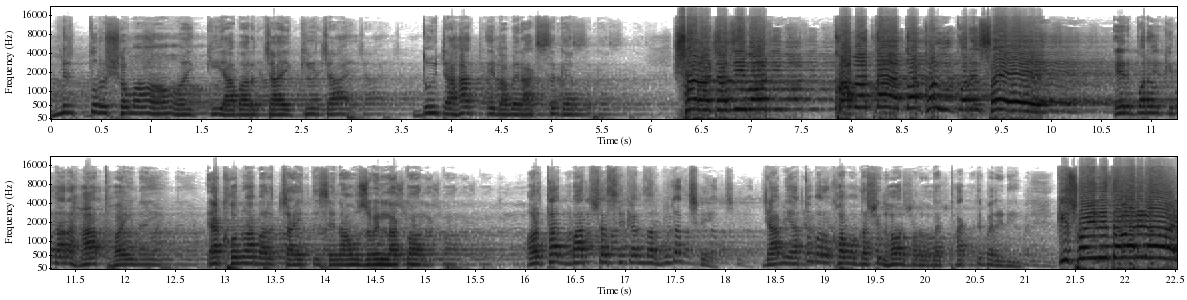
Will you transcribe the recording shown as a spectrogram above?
মৃত্যুর সময় কি আবার চায়, কি চায়? দুইটা হাত এভাবে রাখছে কেন? সারাটা জীবন ক্ষমতা দখল করেছে। এরপরেও কি তার হাত হয় নাই? এখনও আবার চাইতেছে, নাউজবিল্লাহ কর অর্থাৎ বাদশাহ সিকান্দার বুঝাচ্ছে যে আমি এত বড় ক্ষমতাশীল হওয়ার পরেও দেখ, থাকতে পারিনি। কিছুই নিতে পারি নাই।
